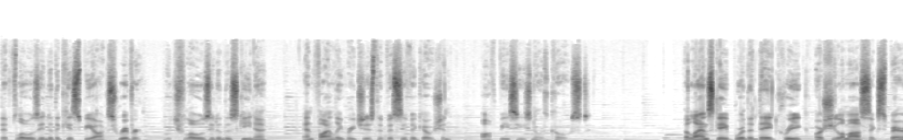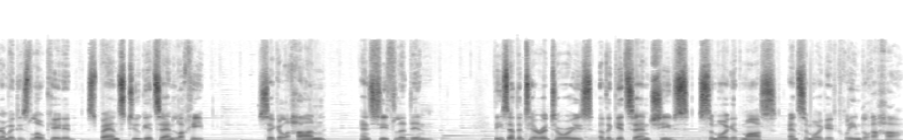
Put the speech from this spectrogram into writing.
that flows into the Kispiox River, which flows into the Skeena and finally reaches the Pacific Ocean off BC's north coast. The landscape where the Date Creek or Shilamas experiment is located spans two Gitxsan Lachip, Sigalahan, and Sithladin. These are the territories of the Gitxsan chiefs Samoygat Mas and Samoygat Klimdlaha.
